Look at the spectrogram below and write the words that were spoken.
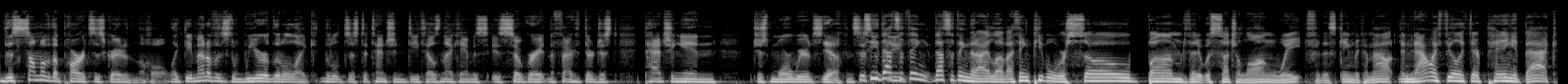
the sum of the parts is greater than the whole. Like the amount of just weird little like little just attention details in that game is, is so great, and the fact that they're just patching in just more weird stuff Yeah. consistently. See, that's the thing. That's the thing that I love. I think people were so bummed that it was such a long wait for this game to come out, and now I feel like they're paying it back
